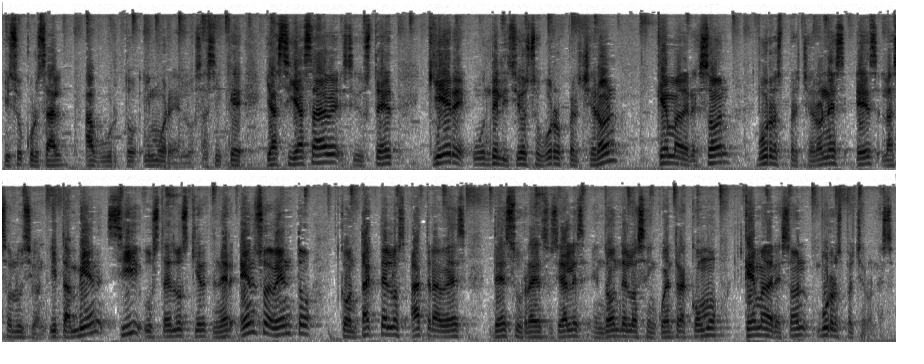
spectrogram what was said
y sucursal Aburto y Morelos. Así que ya, ya sabe, si usted quiere un delicioso burro percherón, qué madres son, burros percherones es la solución. Y también, si usted los quiere tener en su evento, contáctelos a través de sus redes sociales, en donde los encuentra como qué madres son, burros percherones.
